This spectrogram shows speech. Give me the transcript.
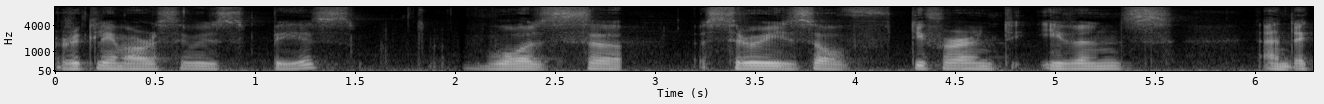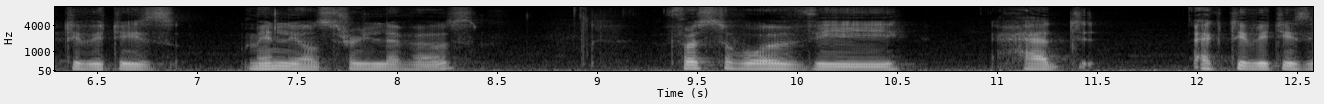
Reclaim Our Civil Space, was a series of different events and activities, mainly on three levels. First of all, we had activities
